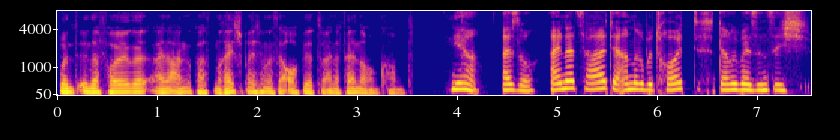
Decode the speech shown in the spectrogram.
und in der Folge einer angepassten Rechtsprechung es ja auch wieder zu einer Veränderung kommt. Ja, also einer zahlt, der andere betreut. Darüber sind sich,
